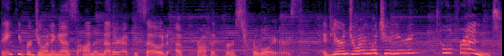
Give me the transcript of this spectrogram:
Thank you for joining us on another episode of Profit First for Lawyers. If you're enjoying what you're hearing, tell a friend.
